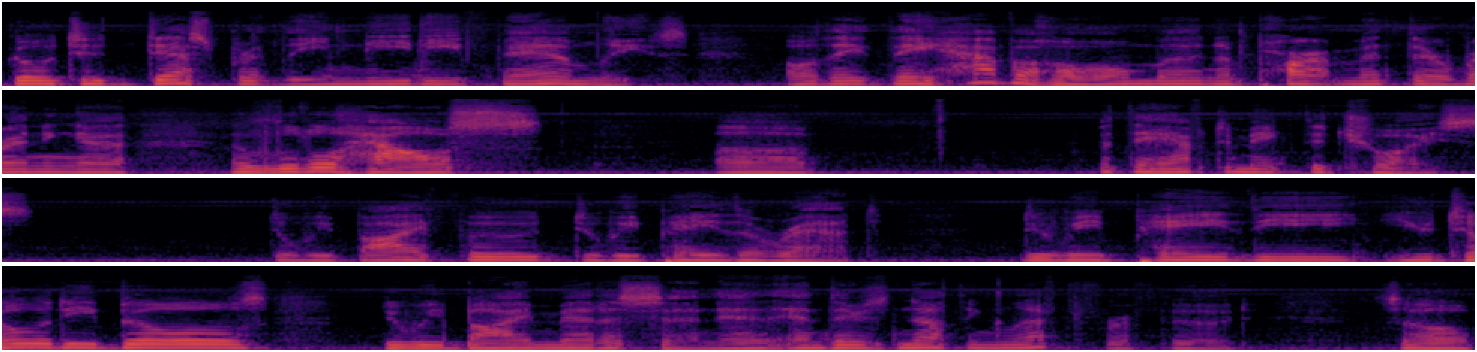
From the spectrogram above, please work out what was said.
go to desperately needy families. Oh, they, they have a home, an apartment, they're renting a, a little house, uh, but they have to make the choice. Do we buy food? Do we pay the rent? Do we pay the utility bills? Do we buy medicine? And, and there's nothing left for food. So,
